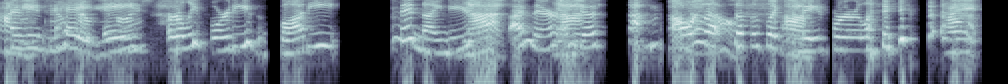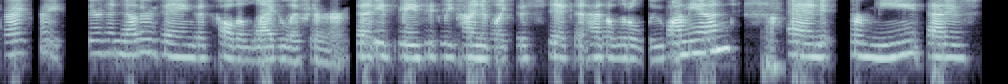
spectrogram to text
I mean, hey, so age early forties, body mid nineties. Yeah, I'm there. I'm good. All of that stuff that's like um, made for like right, right, right. there's another thing that's called a leg lifter that it's basically kind of like this stick that has a little loop on the end. And for me, that is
